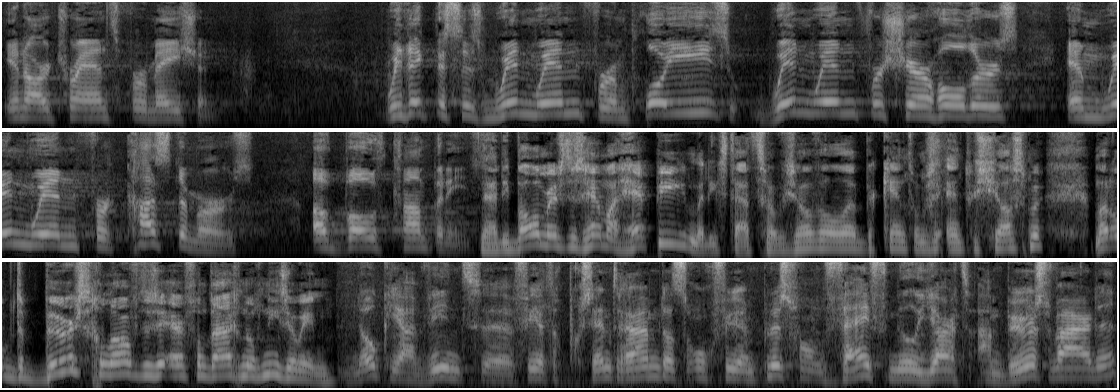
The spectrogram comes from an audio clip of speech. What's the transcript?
in our transformation. We think this is win-win for employees, win-win for shareholders, and win-win for customers of both companies. Nou, die Balmer is dus helemaal happy, maar die staat sowieso wel eh, bekend om zijn enthousiasme. Maar op de beurs geloofden ze er vandaag nog niet zo in. Nokia wint eh 40% ruim. Dat is ongeveer een plus van 5 miljard aan beurswaarde.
